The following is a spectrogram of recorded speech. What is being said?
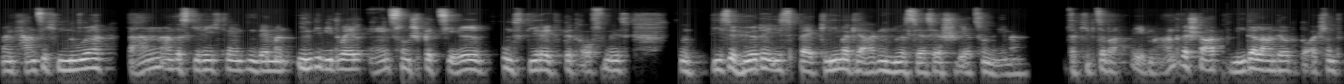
man kann sich nur dann an das Gericht wenden, wenn man individuell, einzeln, speziell und direkt betroffen ist. Und diese Hürde ist bei Klimaklagen nur sehr, sehr schwer zu nehmen. Da gibt es aber eben andere Staaten, Niederlande oder Deutschland,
